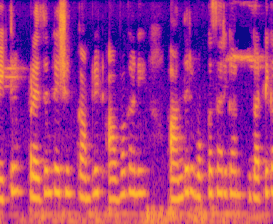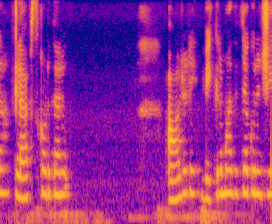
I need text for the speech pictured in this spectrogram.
విక్రమ్ ప్రెజెంటేషన్ కంప్లీట్ అవ్వగానే అందరూ ఒక్కసారిగా గట్టిగా క్లాప్స్ కొడతారు. ఆల్రెడీ విక్రమాదిత్య గురించి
